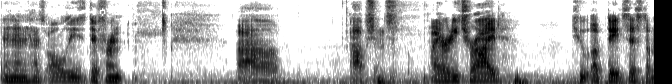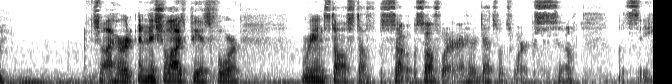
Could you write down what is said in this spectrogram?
and then it has all these different uh, options. I already tried to update system. So I heard initialize PS4, reinstall stuff so, software. I heard that's what works. So let's see.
